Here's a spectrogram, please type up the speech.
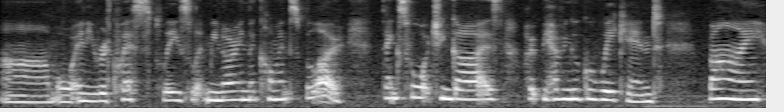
um, or any requests, please let me know in the comments below. Thanks for watching guys. Hope you're having a good weekend. Bye.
